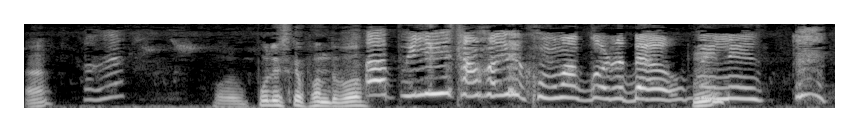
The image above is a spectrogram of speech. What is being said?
হ্যাঁ হ্যাঁ? ও, পুলিশকে ফোন দেবো প্লিজ আমাকে ক্ষমা করে দাও প্লিজ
